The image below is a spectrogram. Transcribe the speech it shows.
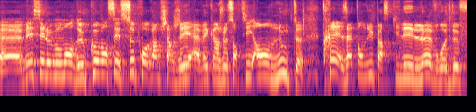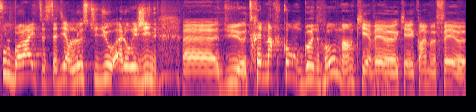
Euh, mais c'est le moment de commencer ce programme chargé avec un jeu sorti en août, très attendu parce qu'il est l'œuvre de Fulbright, c'est-à-dire le studio à l'origine euh, du très marquant Gone Home, hein, qui, avait, euh, qui avait quand même fait, euh,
